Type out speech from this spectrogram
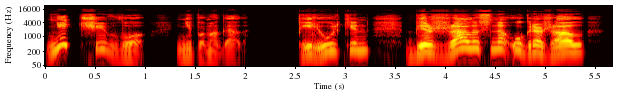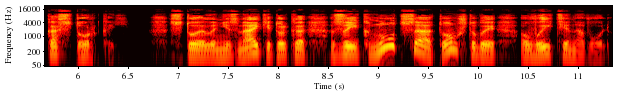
ничего не помогало. Пилюлькин безжалостно угрожал касторкой. Стоило Незнайке только заикнуться о том, чтобы выйти на волю.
